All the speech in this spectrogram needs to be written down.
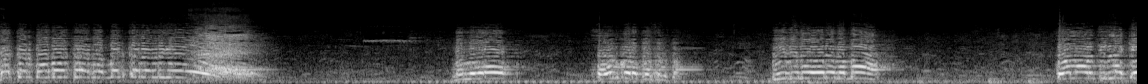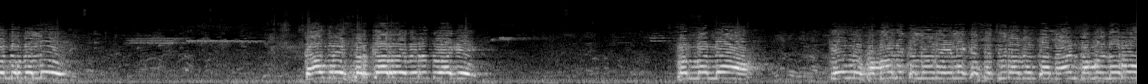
ಡಾಕ್ಟರ್ ಬಾಬಾ ಸಾಹೇಬ್ ಅಂಬೇಡ್ಕರ್ ಅವರಿಗೆ? ನಮಗೆ ಸೌಂಡ್ ಕೊಡುತ್ತೆ ಸ್ವಲ್ಪ. ಈ ದಿನ ಏನು ನಮ್ಮ ಕೋಲಾರ ಜಿಲ್ಲಾ ಕೇಂದ್ರದಲ್ಲಿ ಕಾಂಗ್ರೆಸ್ ಸರ್ಕಾರದ ವಿರುದ್ಧವಾಗಿ ಸನ್ಮಾನ್ಯ ಕೇಂದ್ರ ಸಮಾಜ ಕಲ್ಯಾಣ ಇಲಾಖೆ ಸಚಿವರಾದಂತಹ ನಾರಾಯಣ ಸಮಣ್ಣರು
